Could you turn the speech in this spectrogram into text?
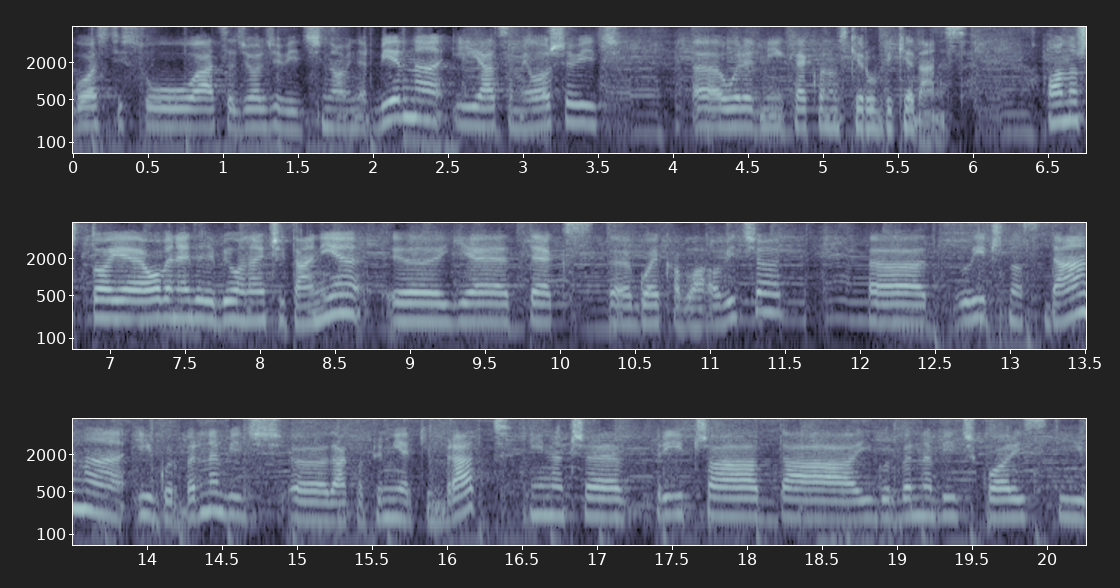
gosti su Aca Đorđević, novinar Birna i Aca Milošević, e, urednik ekonomske rubrike Danasa. Ono što je ove nedelje bilo najčitanije e, je tekst Gojka Vlaovića, e, ličnost dana, Igor Brnabić, e, dakle premijerkin brat. Inače priča da Igor Brnabić koristi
